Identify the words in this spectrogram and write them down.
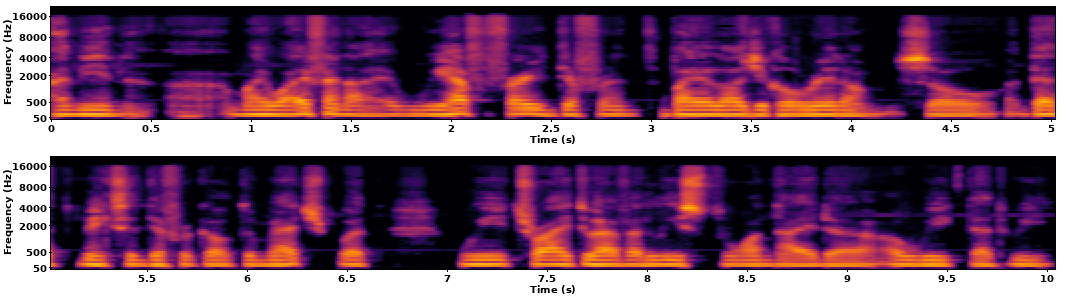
I mean, uh, my wife and I, we have a very different biological rhythm. So that makes it difficult to match, but we try to have at least one night uh, a week that we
